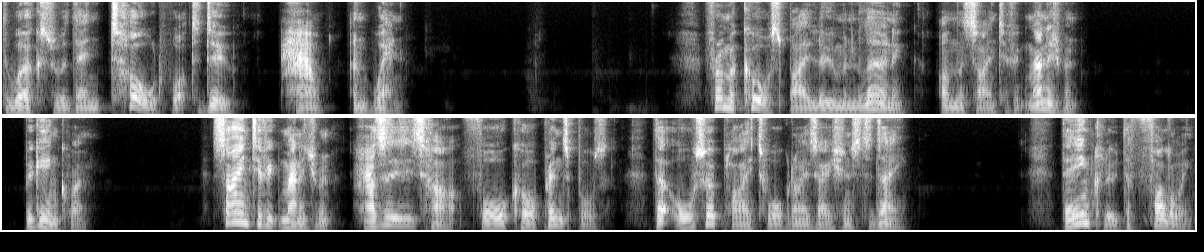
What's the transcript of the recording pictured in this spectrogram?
The workers were then told what to do, how, and when. From a course by Lumen Learning on the scientific management. Begin quote. Scientific management has at its heart four core principles that also apply to organisations today. They include the following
